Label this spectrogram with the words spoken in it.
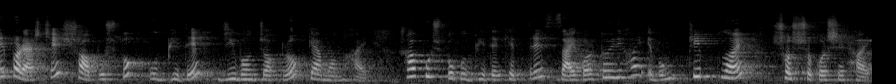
এরপর আসছে সপুষ্পক উদ্ভিদের জীবনচক্র কেমন হয়? সপুষ্পক উদ্ভিদের ক্ষেত্রে জাইগর তৈরি হয় এবং ট্রিপ্লয়েড শস্যকোষের হয়,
